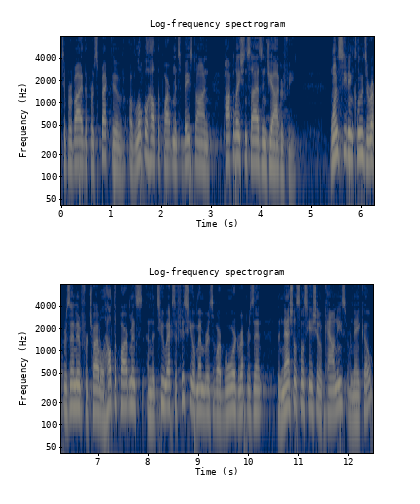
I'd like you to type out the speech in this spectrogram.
to provide the perspective of local health departments based on population size and geography. One seat includes a representative for tribal health departments, and the two ex officio members of our board represent the National Association of Counties, or NACO,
